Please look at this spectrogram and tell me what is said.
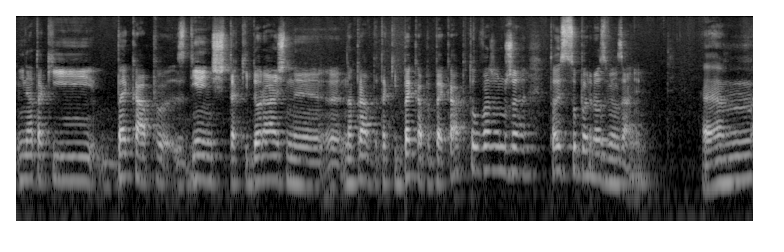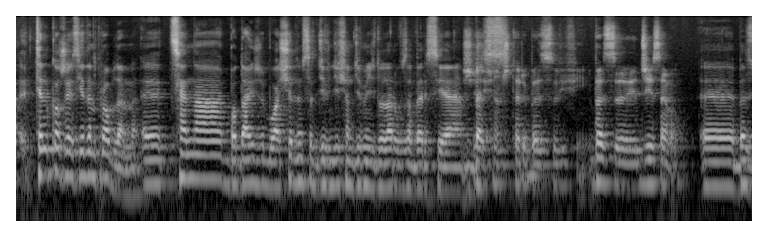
I na taki backup zdjęć, taki doraźny, e, naprawdę taki backup, backup, to uważam, że to jest super rozwiązanie. Tylko, że jest jeden problem. E, Cena bodajże była 799 dolarów za wersję bez, 64 bez Wi-Fi, bez e, GSM-u. e, bez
